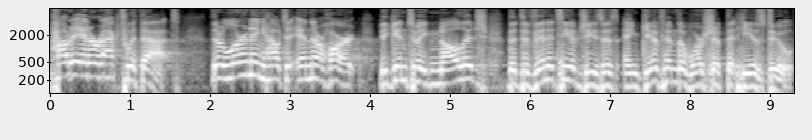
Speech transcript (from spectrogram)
how to interact with that. They're learning how to, in their heart, begin to acknowledge the divinity of Jesus and give him the worship that he is due.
